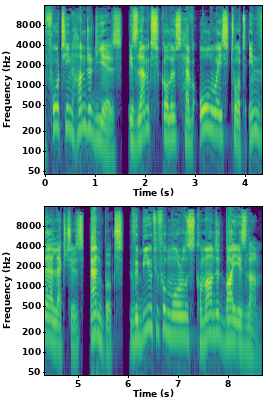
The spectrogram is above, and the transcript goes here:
1400 years, Islamic scholars have always taught in their lectures and books the beautiful morals commanded by Islam.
